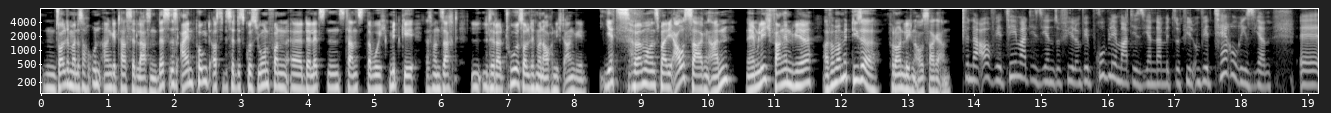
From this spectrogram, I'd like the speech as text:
dann sollte man das auch unangetastet lassen. Das ist ein Punkt aus dieser Diskussion von äh, der letzten Instanz, da wo ich mitgehe, dass man sagt, Literatur sollte man auch nicht angehen. Jetzt hören wir uns mal die Aussagen an. Nämlich fangen wir einfach mal mit dieser freundlichen Aussage an. Ich finde auch, wir thematisieren so viel und wir problematisieren damit so viel und wir terrorisieren äh,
